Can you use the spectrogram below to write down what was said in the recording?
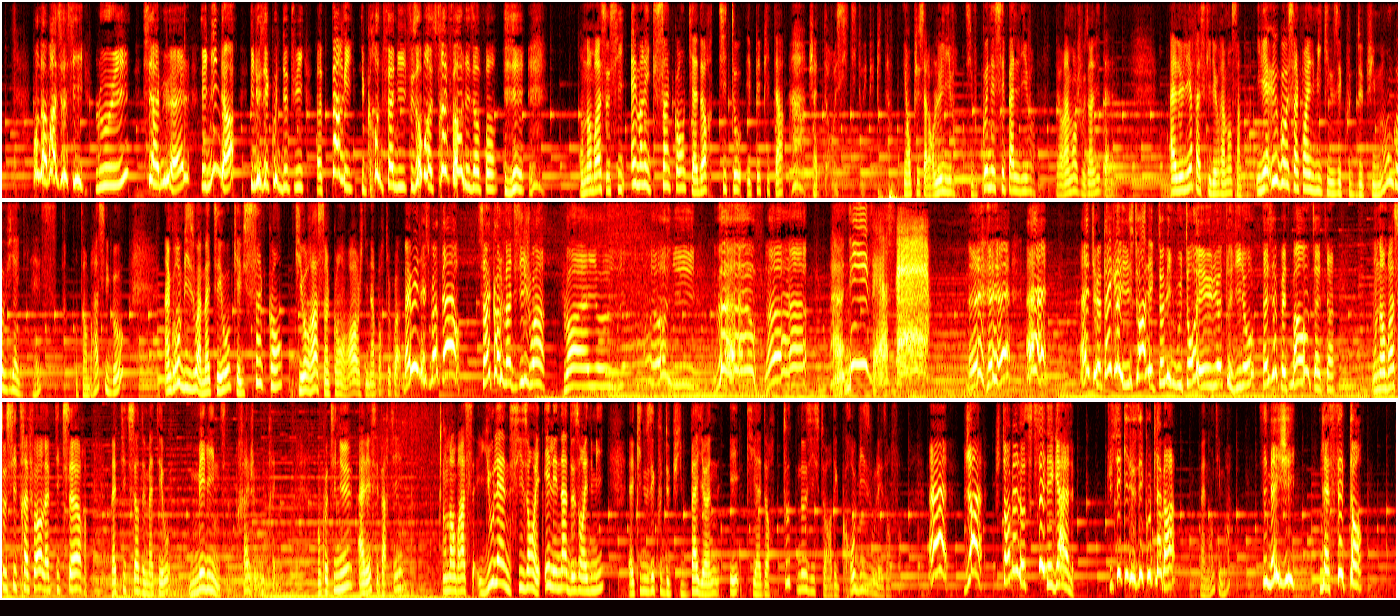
On embrasse aussi Louis, Samuel et Nina. Ils nous écoutent depuis euh, Paris, une grande famille. Je vous embrasse très fort les enfants. On embrasse aussi Emeric, 5 ans, qui adore Tito et Pépita. J'adore aussi Tito et Pépita. Et en plus, alors le livre, si vous connaissez pas le livre, vraiment, je vous invite à le, lire parce qu'il est vraiment sympa. Il y a Hugo, 5 ans et demi, qui nous écoute depuis Mongovia Est. On t'embrasse, Hugo. Un gros bisou à Mathéo, qui a eu 5 ans, qui aura 5 ans. Oh, je dis n'importe quoi. bah oui, laisse-moi faire. 5 ans le 26 juin. Joyeux anniversaire. Anniversaire Eh, eh, eh, eh. Tu veux pas écrire une histoire avec Tommy le mouton et Elliot le dino? Ça peut être marrant, ça, tiens. On embrasse aussi très fort la petite sœur, la petite sœur de Mathéo, Méline. Très joli prénom. On continue. Allez, c'est parti. On embrasse Yulen, 6 ans, et Elena, 2 ans et demi, euh, qui nous écoutent depuis Bayonne et qui adorent toutes nos histoires. Des gros bisous, les enfants. Viens, je t'emmène au Sénégal. Tu sais qui nous écoute là-bas? Bah non, dis-moi. C'est Meiji. Il a 7 ans.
